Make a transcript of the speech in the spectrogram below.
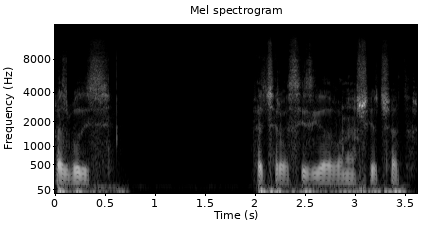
разбуди се. Вечерва се изгледа во нашиот чатор.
